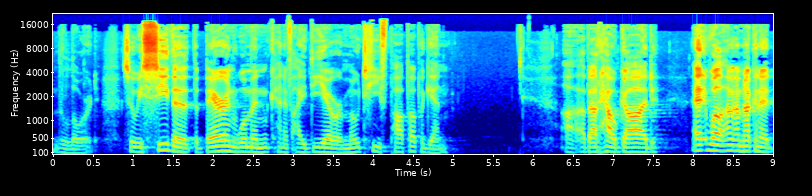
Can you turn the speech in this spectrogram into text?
the Lord. So we see the, the barren woman kind of idea or motif pop up again uh, about how God and, well, I'm not going to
